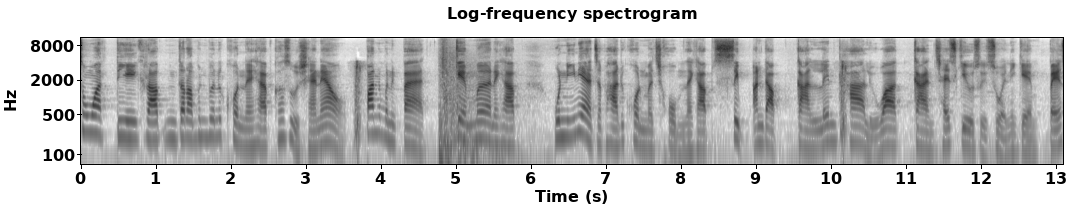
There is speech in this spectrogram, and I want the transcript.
สวัสดีครับยินดีต้อนรับเพื่อนๆทุกคนนะครับ เข้าสู่ช anel ปั้นบันแปดเกมเมอร์นะครับ วันนี้เนี่ยจะพาทุกคนมาชมนะครับ 10 อันดับการเล่นท่าหรือว่าการใช้สกิลสวยๆ ในเกม PES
